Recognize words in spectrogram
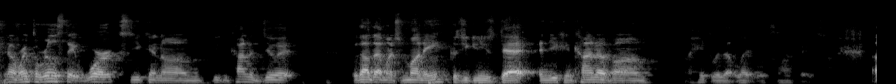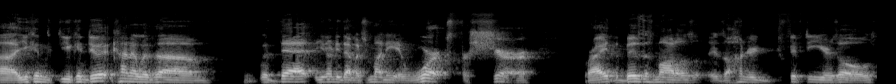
you know, rental real estate works. You can um, you can kind of do it without that much money because you can use debt, and you can kind of um, I hate the way that light looks on my face. Uh, you can you can do it kind of with um, with debt. You don't need that much money. It works for sure, right? The business model is, is 150 years old,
